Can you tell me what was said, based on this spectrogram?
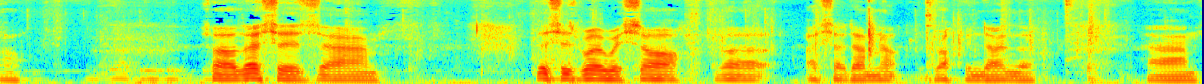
Oh. So this is um, this is where we saw. Uh, I said I'm not dropping down there. Um,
